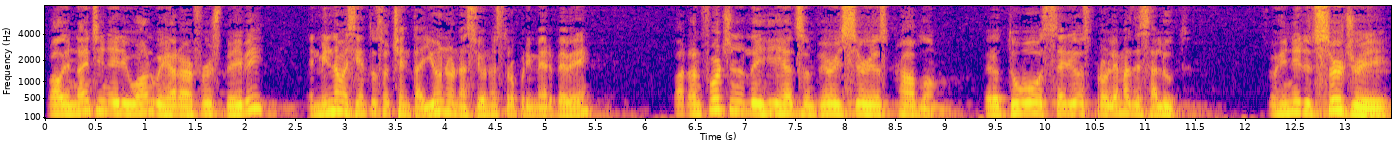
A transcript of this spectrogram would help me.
Well, in 1981, we had our first baby, En 1981 nació nuestro primer bebé, but unfortunately, he had some very serious problem. pero tuvo serios problemas de salud. So he needed surgery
